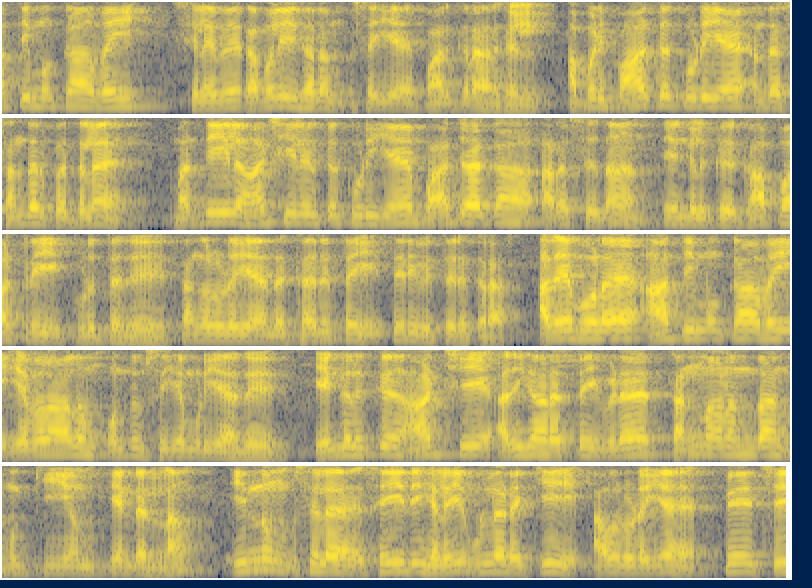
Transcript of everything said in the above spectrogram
அதிமுகவை சில பேர் கபலீகரம் செய்ய பார்க்கிறார்கள். அப்படி பார்க்கக்கூடிய அந்த சந்தர்ப்பத்தில் மத்தியில் ஆட்சியில் இருக்கக்கூடிய பாஜக அரசு தான் எங்களுக்கு காப்பாற்றி கொடுத்தது. தங்களுடைய அந்த கருத்தை தெரிவித்து இருக்கிறார் அதே போல அதிமுகவை எவராலும் ஒன்றும் செய்ய முடியாது. எங்களுக்கு ஆட்சி அதிகாரத்தை விட தன்மானம்தான் முக்கியம் என்றெல்லாம் இன்னும் சில செய்திகளை உள்ளடக்கி அவருடைய பேச்சு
